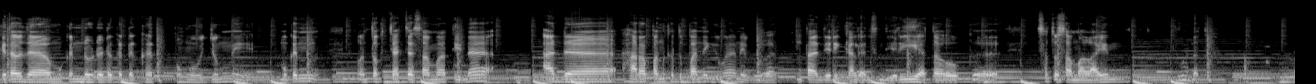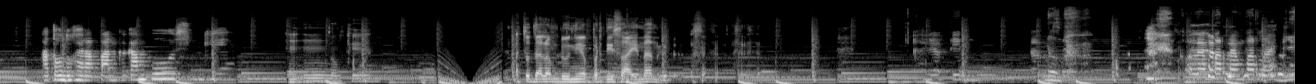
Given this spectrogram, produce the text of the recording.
kita udah mungkin udah deket-deket penghujung nih. Mungkin untuk Caca sama Tina ada harapan ke depannya gimana nih buat entah diri kalian sendiri atau ke satu sama lain gimana tuh? Atau untuk harapan ke kampus mungkin. Mm-mm, mungkin atau dalam dunia perdesainan gitu. Ayo Tin. Kok lempar-lempar lagi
